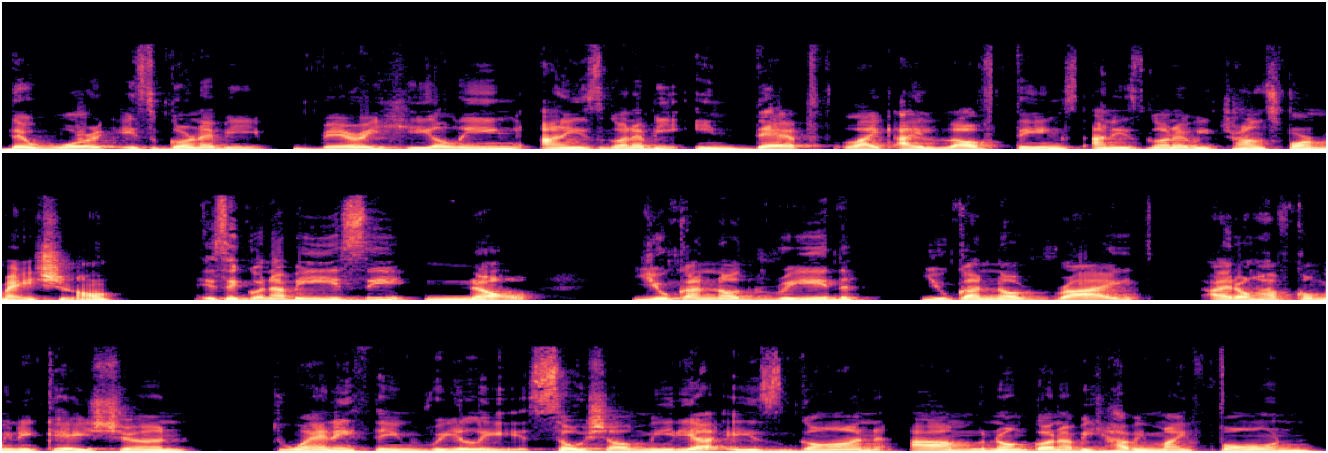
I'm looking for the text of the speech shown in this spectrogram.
the work is going to be very healing and it's going to be in depth. Like I love things and it's going to be transformational. Is it going to be easy? No. You cannot read you cannot write. I don't have communication to anything really. Social media is gone. I'm not going to be having my phone.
